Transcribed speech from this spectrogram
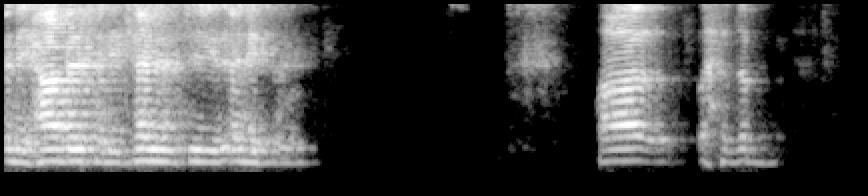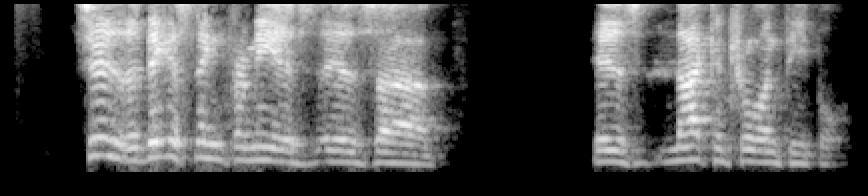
Any habits, any tendencies, anything? Uh, the seriously, the biggest thing for me is is uh, is not controlling people.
